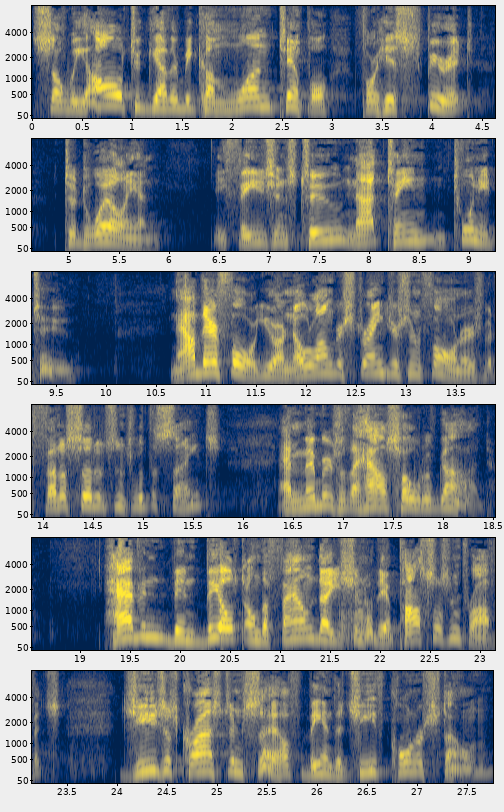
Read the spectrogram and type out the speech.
so we all together become one temple for His Spirit to dwell in. Ephesians 2 19 and 22. Now, therefore, you are no longer strangers and foreigners, but fellow citizens with the saints and members of the household of God, having been built on the foundation of the apostles and prophets, Jesus Christ Himself being the chief cornerstone,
